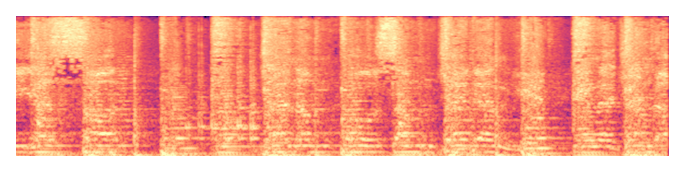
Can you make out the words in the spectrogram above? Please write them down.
వైఎస్ఆర్ జనం కోసం జగన్ ఎత్తిన జెండా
